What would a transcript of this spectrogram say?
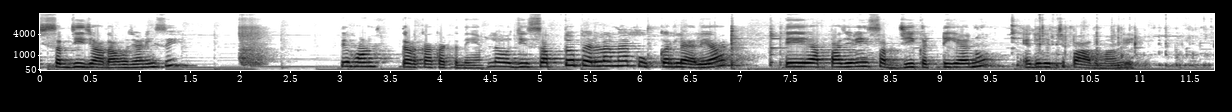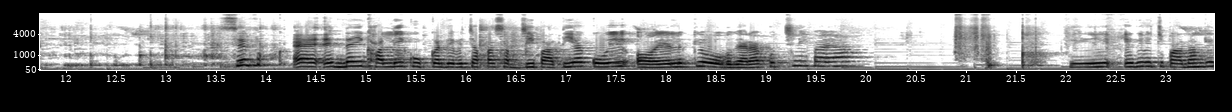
ਸਬਜ਼ੀ ਜ਼ਿਆਦਾ ਹੋ ਜਾਣੀ ਸੀ। ਤੇ ਹੁਣ ਤੜਕਾ ਕੱਟਦੇ ਆਂ। ਲਓ ਜੀ, ਸਭ ਤੋਂ ਪਹਿਲਾਂ ਮੈਂ ਕੁੱਕਰ ਲੈ ਲਿਆ ਤੇ ਆਪਾਂ ਜਿਹੜੀ ਸਬਜ਼ੀ ਕੱਟੀ ਆ ਇਹਨੂੰ, ਇਹਦੇ ਵਿੱਚ ਪਾ ਦਵਾਂਗੇ। ਸਿਰਫ ਇਦਾਂ ਹੀ ਖਾਲੀ ਕੁੱਕਰ ਦੇ ਵਿੱਚ ਆਪਾਂ ਸਬਜ਼ੀ ਪਾਤੀ ਆ, ਕੋਈ ਆਇਲ ਘਿਓ ਵਗੈਰਾ ਕੁਝ ਨਹੀਂ ਪਾਇਆ। ਤੇ ਇਹਦੇ ਵਿੱਚ ਪਾ ਦਾਂਗੇ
